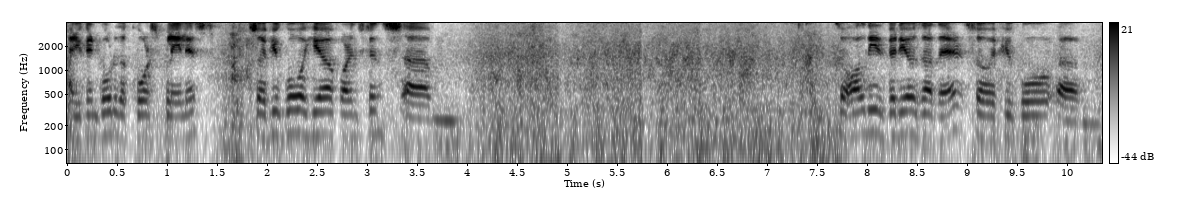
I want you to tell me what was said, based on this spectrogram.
and you can go to the course playlist. So if you go here for instance um, so all these videos are there. So if you go um,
